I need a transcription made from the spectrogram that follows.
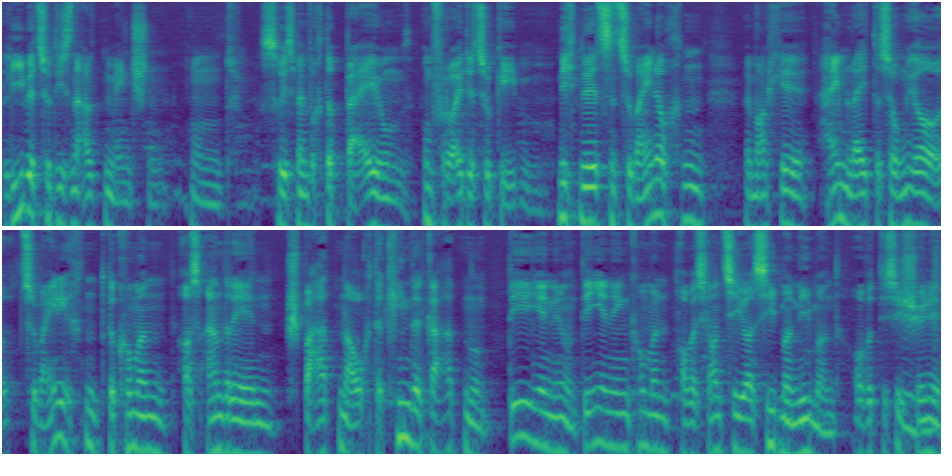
Liebe zu diesen alten Menschen. Und so ist man einfach dabei, um, um Freude zu geben. Nicht nur jetzt zu Weihnachten, weil manche Heimleiter sagen, ja, zu Weihnachten, da kommen aus anderen Sparten auch der Kindergarten und diejenigen und diejenigen kommen, aber das ganze Jahr sieht man niemand. Aber das ist mhm. Schöne,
